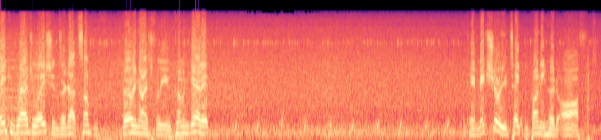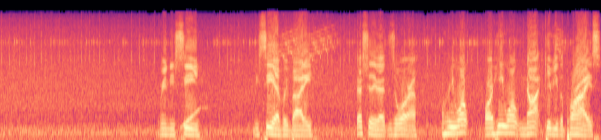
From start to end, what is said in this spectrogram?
Hey, congratulations! I got something very nice for you. Come and get it. Okay, make sure you take the bunny hood off. When you see you see everybody, especially that Zora, or he won't, or he won't not give you the prize.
